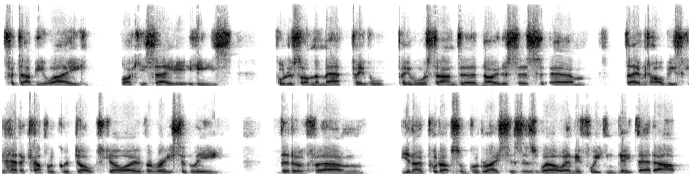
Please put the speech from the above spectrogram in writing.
for WA, like you say, he's put us on the map. People people are starting to notice us. Um, David Hobby's had a couple of good dogs go over recently that have um, you know put up some good races as well. And if we can keep that up.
